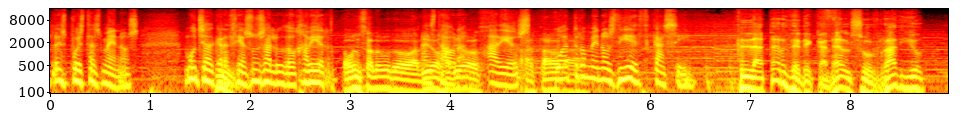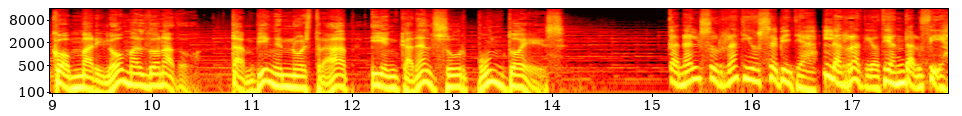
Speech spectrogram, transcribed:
respuestas menos. Muchas gracias, un saludo, Javier. Un saludo, adiós, Hasta ahora, adiós. adiós. Hasta ahora. 4 menos 10 casi. La tarde de Canal Sur Radio con Mariló Maldonado. También en nuestra app y en canalsur.es. Canal Sur Radio Sevilla, la radio de Andalucía.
